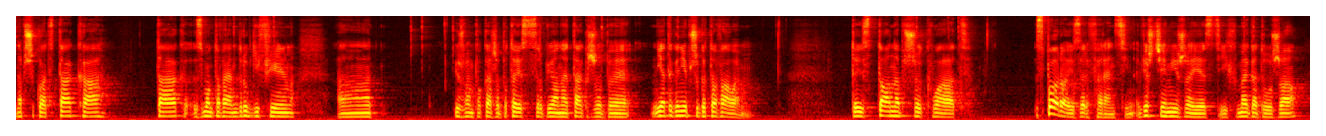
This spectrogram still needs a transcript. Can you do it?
Na przykład taka, tak, zmontowałem drugi film. E, już Wam pokażę, bo to jest zrobione tak, żeby. Ja tego nie przygotowałem. To jest to na przykład. Sporo jest referencji. Wierzcie mi, że jest ich mega dużo.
